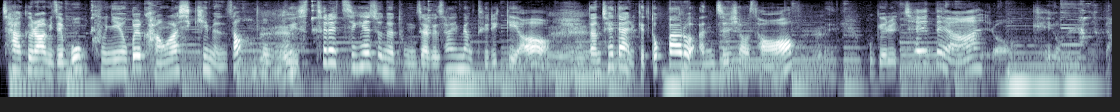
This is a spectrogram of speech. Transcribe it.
자, 그럼 이제 목 근육을 강화시키면서 목 네. 부위 스트레칭 해주는 동작을 설명드릴게요. 네. 일단 최대한 이렇게 똑바로 앉으셔서 네. 네, 고개를 최대한 이렇게 올립니다.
